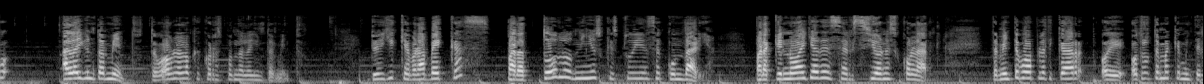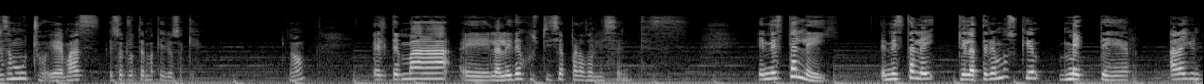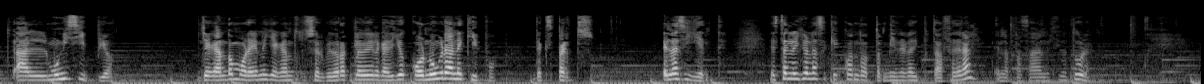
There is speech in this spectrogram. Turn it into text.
al ayuntamiento, te voy a hablar lo que corresponde al ayuntamiento. Yo dije que habrá becas para todos los niños que estudien secundaria, para que no haya deserción escolar. También te voy a platicar eh, otro tema que me interesa mucho y además es otro tema que yo saqué, ¿no? El tema, eh, la ley de justicia para adolescentes en esta ley, en esta ley que la tenemos que meter al, al municipio, llegando Morena y llegando tu servidora Claudia Delgadillo con un gran equipo de expertos, es la siguiente. Esta ley yo la saqué cuando también era diputada federal, en la pasada legislatura.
